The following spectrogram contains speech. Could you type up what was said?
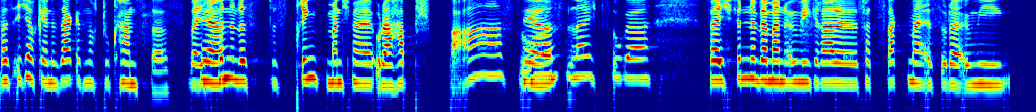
Was ich auch gerne sage, ist noch, du kannst das. Weil ja. ich finde, das, das bringt manchmal oder hab Spaß, sowas ja. vielleicht sogar. Weil ich finde, wenn man irgendwie gerade verzwackt mal ist oder irgendwie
